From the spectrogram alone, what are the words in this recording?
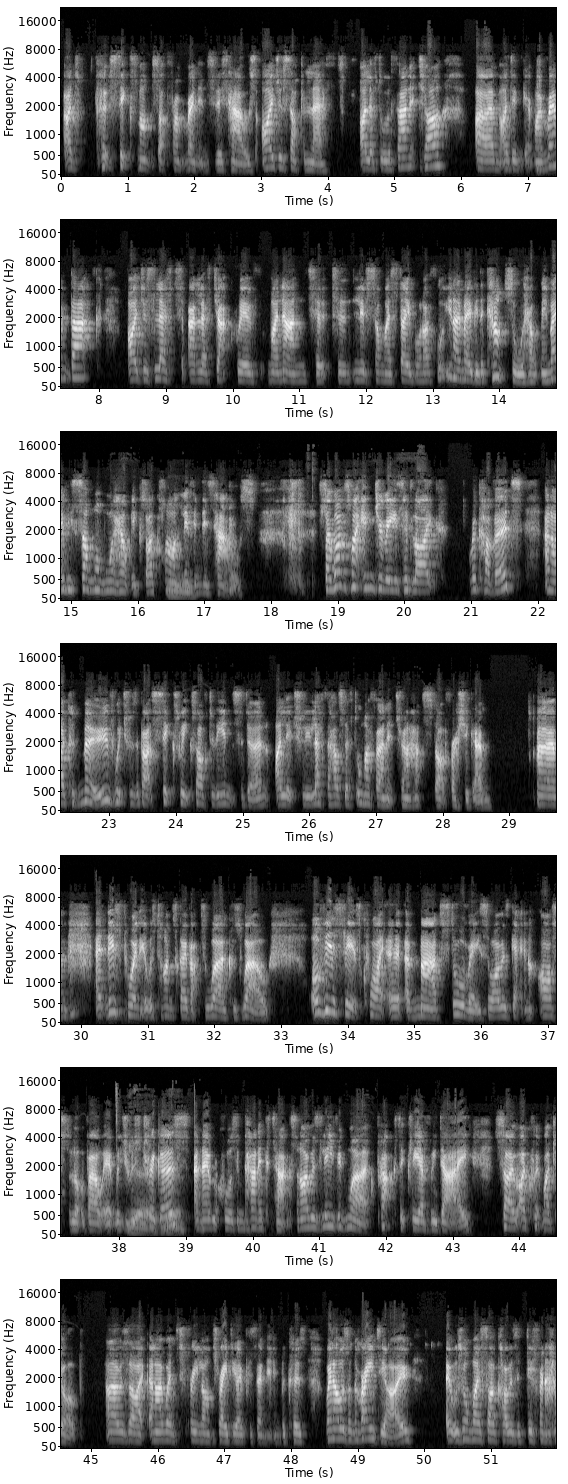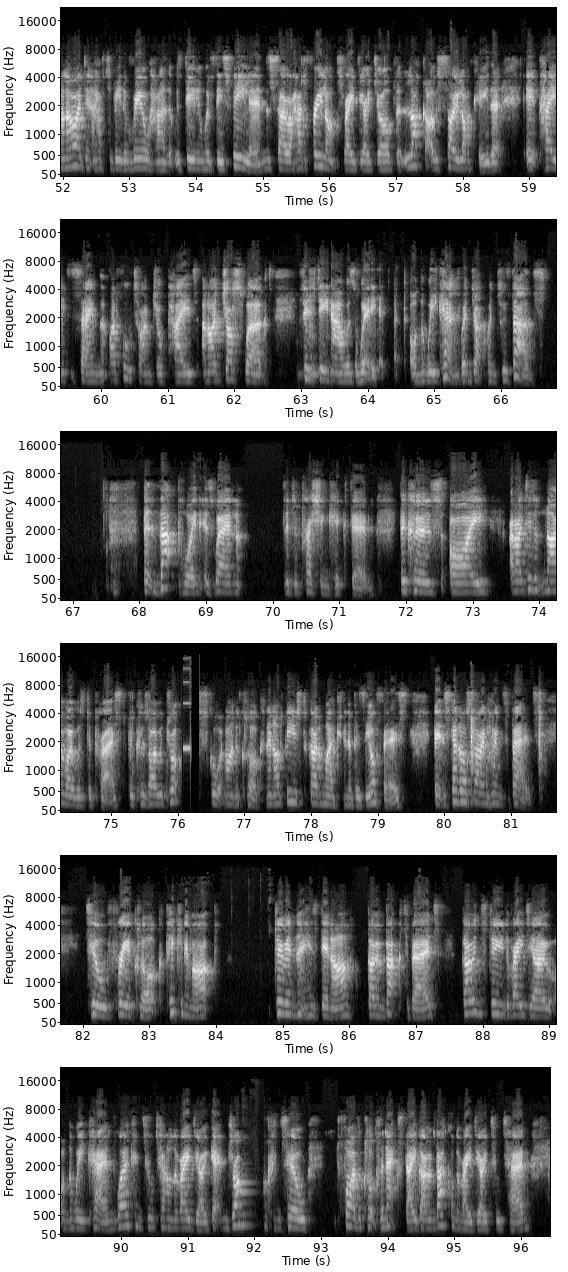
I'd put six months upfront rent into this house. I just up and left. I left all the furniture. Um, I didn't get my rent back. I just left and left Jack with my nan to, to live somewhere stable. And I thought, you know, maybe the council will help me. Maybe someone will help me because I can't mm. live in this house. So once my injuries had like recovered and I could move, which was about six weeks after the incident, I literally left the house, left all my furniture, and I had to start fresh again. Um, at this point, it was time to go back to work as well obviously it's quite a, a, mad story so i was getting asked a lot about it which was yeah, triggers yeah. and they were causing panic attacks and i was leaving work practically every day so i quit my job i was like and i went to freelance radio presenting because when i was on the radio it was almost like I was a different Hannah. I didn't have to be the real Hannah that was dealing with these feelings. So I had a freelance radio job that luck I was so lucky that it paid the same that my full time job paid, and I just worked 15 hours a week on the weekend when Jack went to his dad's. But that point is when the depression kicked in because I and I didn't know I was depressed because I would drop school at nine o'clock and then I'd be used to going and working in a busy office. But instead, I was going home to bed till three o'clock, picking him up, doing his dinner, going back to bed, going to do the radio on the weekend, working till 10 on the radio, getting drunk until five o'clock the next day, going back on the radio till 10.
